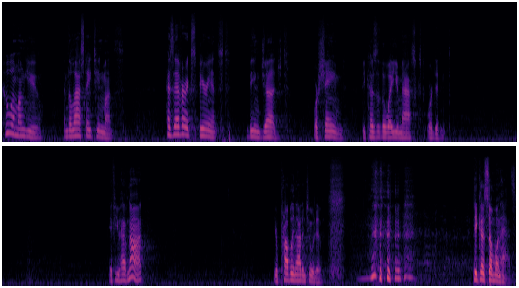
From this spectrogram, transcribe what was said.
Who among you in the last 18 months has ever experienced being judged or shamed because of the way you masked or didn't? If you have not, you're probably not intuitive. because someone has.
